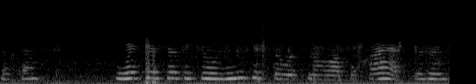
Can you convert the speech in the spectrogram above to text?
тогда. Если все-таки увидите, что вот снова опухает, Мгм.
